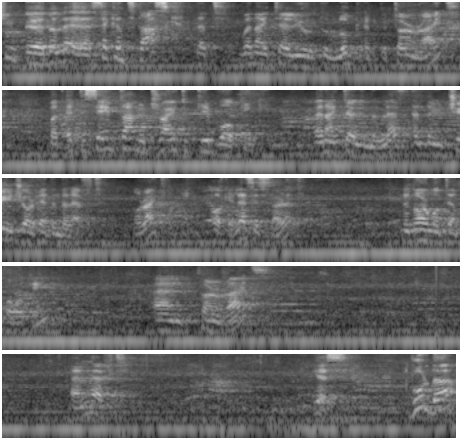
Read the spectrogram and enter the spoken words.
Şimdi, uh, the le- second task that when I tell you to look at the turn right, but at the same time you try to keep walking. And I tell you in the left, and then you change your head in the left. All right? Okay, let's get started. The normal tempo walking, and turn right, and left. Yes. Burada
